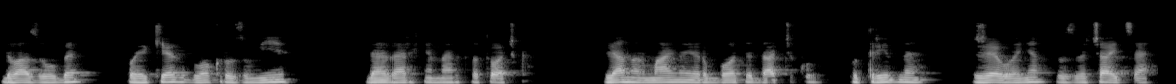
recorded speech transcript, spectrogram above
два зуби, по яких блок розуміє, де верхня мертва точка. Для нормальної роботи датчику потрібне живлення, зазвичай це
